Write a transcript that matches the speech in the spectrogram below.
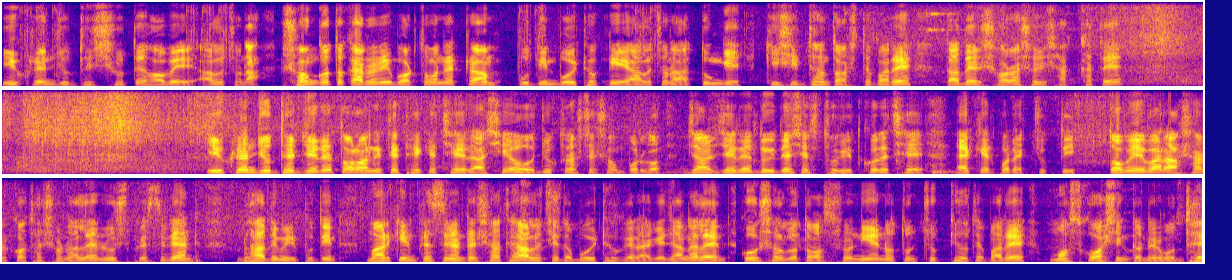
ইউক্রেন যুদ্ধ ইস্যুতে হবে আলোচনা। সঙ্গত কারণেই বর্তমানে ট্রাম্প পুতিন বৈঠক নিয়ে আলোচনা তুঙ্গে। কি সিদ্ধান্ত আসতে পারে, তাদের সরাসরি সাক্ষাতে ইউক্রেন যুদ্ধের জেরে তলানিতে ঠেকেছে রাশিয়া ও যুক্তরাষ্ট্রের সম্পর্ক, যার জেরে দুই দেশ স্থগিত করেছে একের পর এক চুক্তি। তবে এবার আসার কথা শোনালেন রুশ প্রেসিডেন্ট ভ্লাদিমির পুতিন। মার্কিন প্রেসিডেন্টের সাথে আলোচিত বৈঠকের আগে জানালেন, কৌশলগত অস্ত্র নিয়ে নতুন চুক্তি হতে পারে মস্কো ওয়াশিংটনের মধ্যে।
